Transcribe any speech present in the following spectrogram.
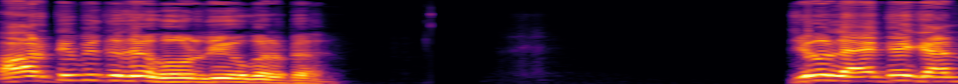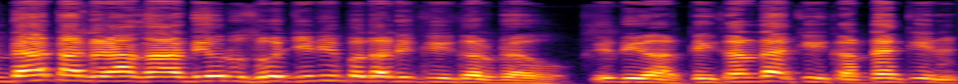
ਆਰਤੀ ਵੀ ਕਿਸੇ ਹੋਰ ਦੀ ਉਹ ਕਰਦਾ ਜੇ ਉਹ ਲੈ ਕੇ ਜਾਂਦਾ ਤਾਂ ਨਿਰਾਕਾਰ ਦੀ ਉਹਨੂੰ ਸੋਝੀ ਨਹੀਂ ਪਤਾ ਨਹੀਂ ਕੀ ਕਰਦਾ ਉਹ, ਕਿਹਦੀ ਆਰਤੀ ਕਰਦਾ, ਕੀ ਕਰਦਾ, ਕੀ ਨਹੀਂ।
